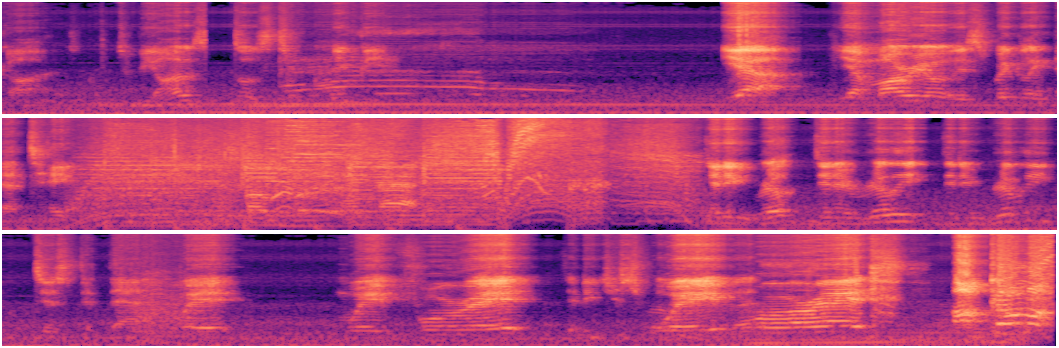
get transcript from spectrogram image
god. To be honest, those too creepy. Yeah, yeah, Mario is wiggling that tape. Did he real did it really did he really just did that? Wait, wait for it. Did he just really Wait for it. Oh come on!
